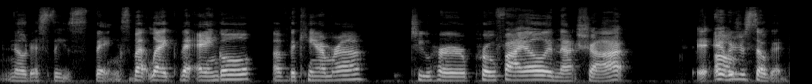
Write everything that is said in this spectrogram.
noticed these things, but like the angle of the camera to her profile in that shot, it, it Oh. was just so good.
